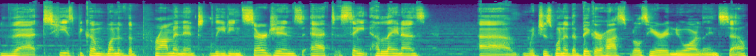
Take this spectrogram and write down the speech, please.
that he has become one of the prominent leading surgeons at St. Helena's, uh, which is one of the bigger hospitals here in New Orleans. So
